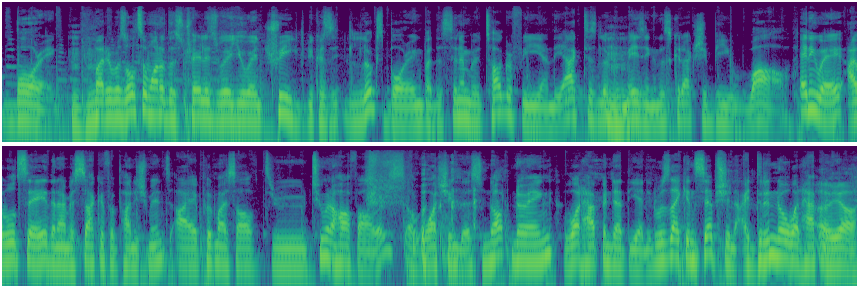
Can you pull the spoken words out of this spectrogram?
boring. Mm-hmm. But it was also one of those trailers where you were intrigued because it looks boring, but the cinematography and the actors look mm. amazing, and this could actually be wow. Anyway, I will say that I'm a sucker for punishment. I put myself through two and a half hours of watching this, not knowing what happened at the end. It was like Inception. I didn't know what oh, happened. Oh, yeah.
